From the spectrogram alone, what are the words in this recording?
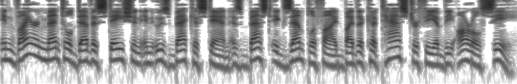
Environmental devastation in Uzbekistan is best exemplified by the catastrophe of the Aral Sea.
